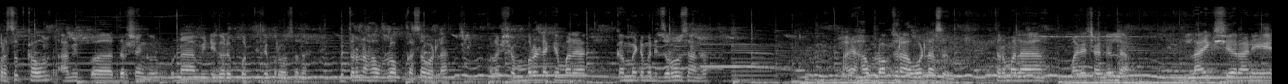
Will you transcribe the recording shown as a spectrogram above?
प्रसाद खाऊन आम्ही दर्शन घेऊन पुन्हा आम्ही निघालो परतीच्या प्रवासाला. मित्रांनो हा ब्लॉग कसा वाटला? मला शंभर टक्के मला कमेंटमध्ये जरूर सांगा. आणि हा ब्लॉग जर आवडला असेल तर मला माझ्या चॅनलला लाईक शेअर आणि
